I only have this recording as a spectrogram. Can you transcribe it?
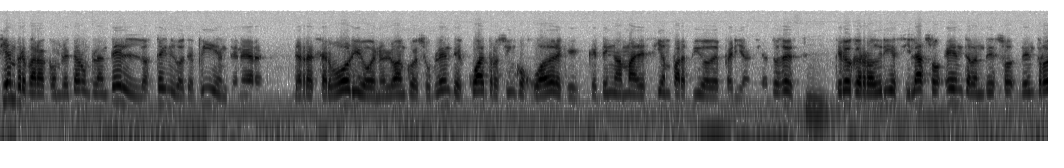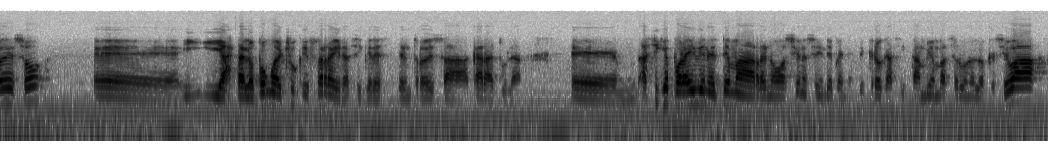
Siempre para completar un plantel los técnicos te piden tener de reservorio en el banco de suplentes 4 o 5 jugadores que, que tengan más de 100 partidos de experiencia. Entonces creo que Rodríguez y Lazo entran de eso, dentro de eso eh, y, y hasta lo pongo al Chucky Ferreira si querés dentro de esa carátula. Eh, así que por ahí viene el tema de renovaciones e independientes. Creo que así también va a ser uno de los que se va,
